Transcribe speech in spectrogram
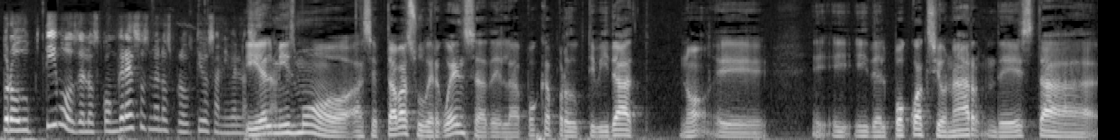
productivos, de los congresos menos productivos a nivel nacional. Y él mismo aceptaba su vergüenza de la poca productividad, ¿no? Eh, y, del poco accionar de esta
